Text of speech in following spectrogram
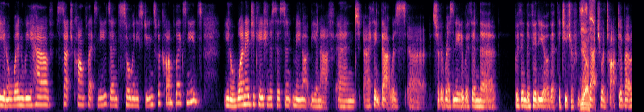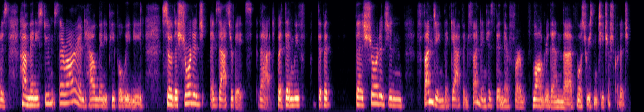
you know when we have such complex needs and so many students with complex needs you know one education assistant may not be enough. And i think that was uh, sort of resonated within the within the video that the teacher from yes. saskatchewan talked about is how many students there are and how many people we need. So the shortage exacerbates that but then we've but the shortage in funding the gap in funding has been there for longer than the most recent teacher shortage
